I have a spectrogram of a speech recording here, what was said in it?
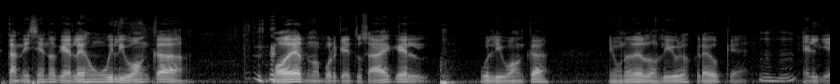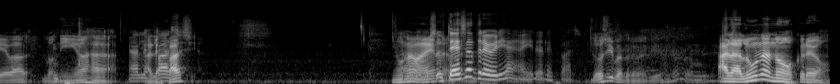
Están diciendo que él es un Willy Wonka moderno, porque tú sabes que el Willy Wonka, en uno de los libros, creo que él lleva los niños a- Al al, espacio. espacio. Una O vaina. ¿Ustedes se atreverían a ir al espacio? Yo sí me atrevería. A la luna no, creo.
